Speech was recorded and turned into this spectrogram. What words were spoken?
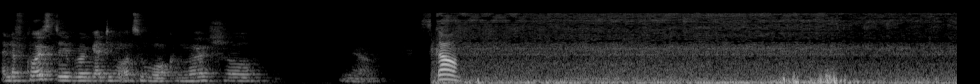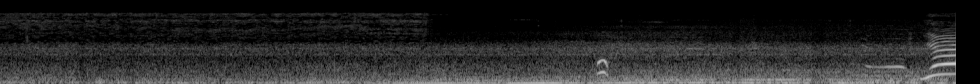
and of course they were getting also more commercial. Yeah. Go. Yeah.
